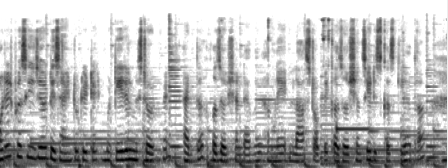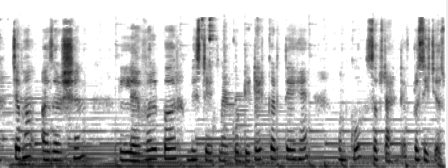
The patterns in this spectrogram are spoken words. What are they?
audit procedure design to detect material misstatement at the assertion level हमने लास्ट टॉपिक अजर्शन से डिस्कस किया था। जब हम अजर्शन लेवल पर मिसस्टेटमेंट को डिटेक्ट करते हैं उनको सब्सटैंटिव प्रोसीजर्स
